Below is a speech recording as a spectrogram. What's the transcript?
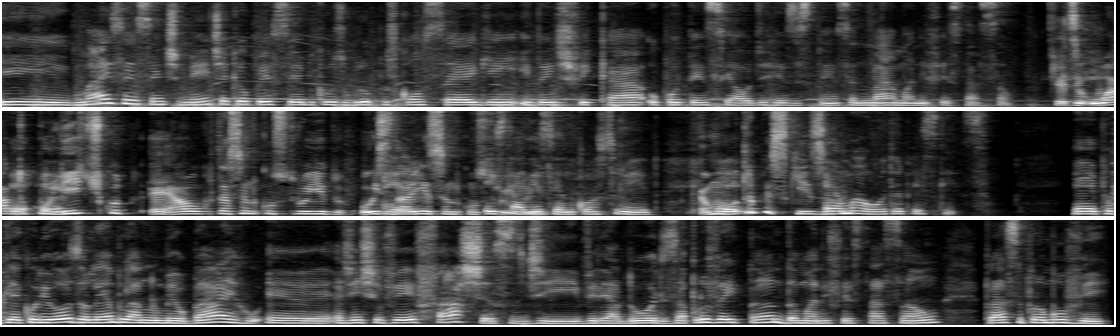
E mais recentemente é que eu percebo que os grupos conseguem identificar o potencial de resistência na manifestação. Quer dizer, o ato é, é político é, é algo que está sendo construído, ou estaria é, sendo construído? Estaria sendo construído. É uma outra pesquisa. É né? uma outra pesquisa. É, porque é curioso, eu lembro lá no meu bairro, é, a gente vê faixas de vereadores aproveitando da manifestação para se promover.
